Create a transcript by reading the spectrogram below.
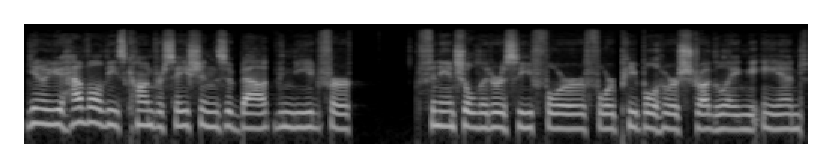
you know, you have all these conversations about the need for financial literacy for for people who are struggling and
